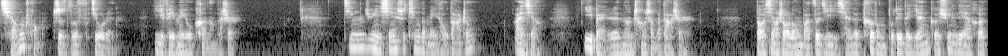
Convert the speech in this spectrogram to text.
强闯质子府救人，亦非没有可能的事儿。京俊先是听得眉头大皱，暗想：一百人能成什么大事儿？到项少龙把自己以前的特种部队的严格训练和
